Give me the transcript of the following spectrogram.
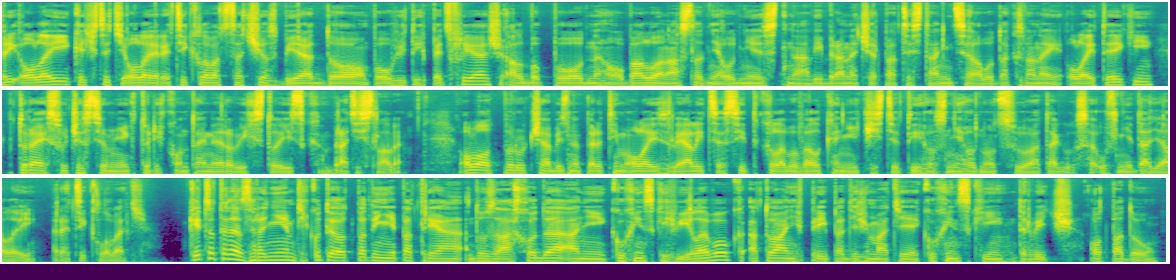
Pri oleji, keď chcete olej recyklovať, stačí ho zbierať do použitých PET fliaž alebo pôvodného obalu a následne odniesť na vybrané čerpacie stanice alebo tzv. olejtéky, ktorá je súčasťou niektorých kontajnerových stoisk v Bratislave. Olo odporúča, aby sme predtým olej zliali cez sitko, lebo veľké nečistoty ho znehodnocujú a tak sa už nedá ďalej recyklovať. Keď to teda zhrniem, tekuté odpady nepatria do záchoda ani kuchynských výlevok a to ani v prípade, že máte kuchynský drvič odpadov.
